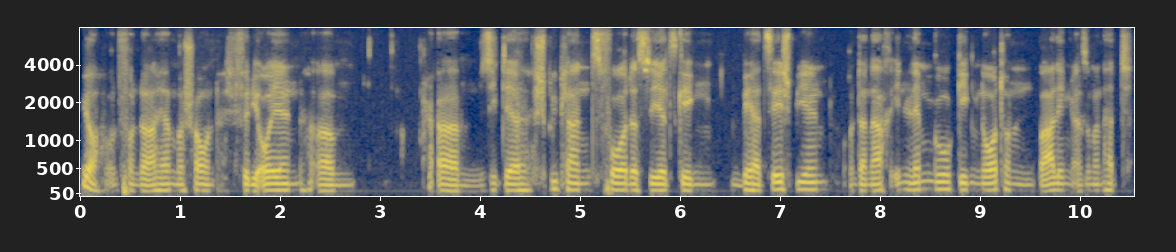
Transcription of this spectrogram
ja, und von daher mal schauen. Für die Eulen ähm, ähm, sieht der Spielplan vor, dass wir jetzt gegen BHC spielen und danach in Lemgo gegen Norton und Baling. Also man hat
